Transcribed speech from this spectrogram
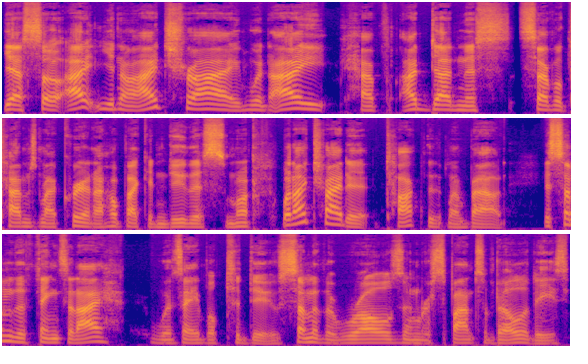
Yeah, so I, you know, I try when I have, I've done this several times in my career, and I hope I can do this more. What I try to talk to them about is some of the things that I was able to do, some of the roles and responsibilities,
